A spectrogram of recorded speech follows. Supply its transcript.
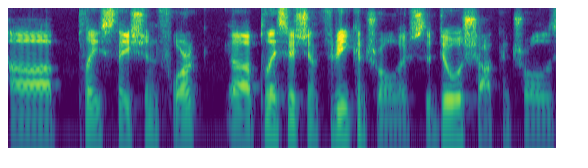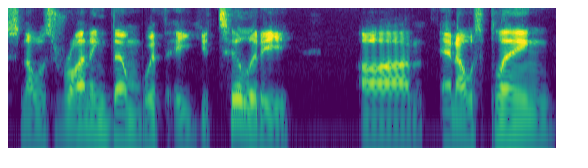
uh, PlayStation 4, uh, PlayStation 3 controllers, the DualShock controllers, and I was running them with a utility, um, and I was playing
